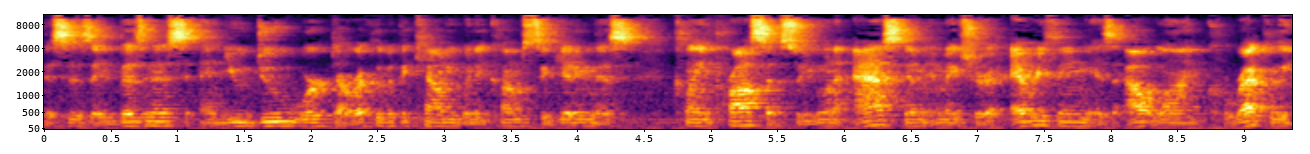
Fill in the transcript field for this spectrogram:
This is a business and you do work directly with the county when it comes to getting this claim process. So you want to ask them and make sure everything is outlined correctly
